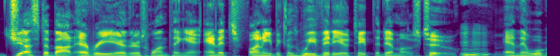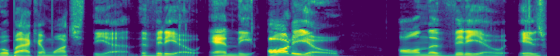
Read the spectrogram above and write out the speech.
just about every year there's one thing, and and it's funny because we videotape the demos too. Mm-hmm. and then we'll go back and watch the uh, the video and the audio on the video is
